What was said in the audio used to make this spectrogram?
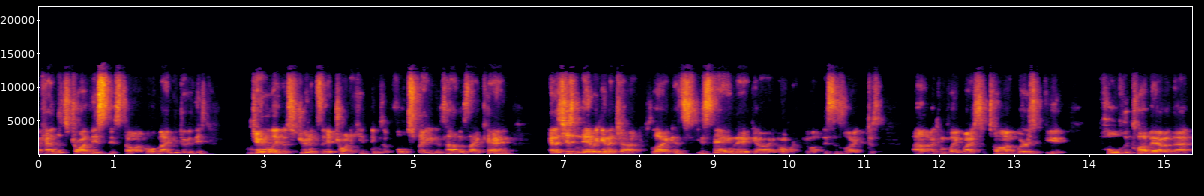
okay, let's try this this time, or maybe do this. generally, the students they're trying to hit things at full speed as hard as they can. and it's just never going to change. Like it's you're standing there going, oh my god, this is like just uh, a complete waste of time. Whereas if you pull the club out of that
